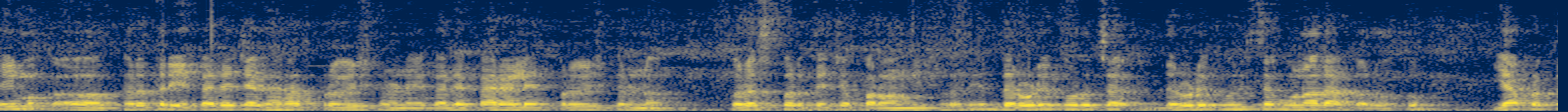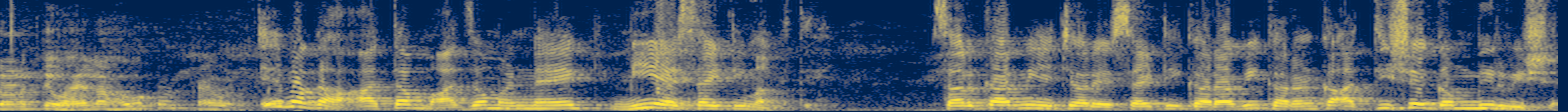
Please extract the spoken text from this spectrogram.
ते मग खरं तर एखाद्याच्या घरात प्रवेश करणं एखाद्या कार्यालयात प्रवेश करणं परस्पर त्याच्या परवानगीशिवाय दरोडेखोरीचा दरोडेखोरीचा गुन्हा दाखल होतो. या प्रकरणात ते व्हायला हवं का? काय वाटतं? हे बघा आता माझं म्हणणं आहे की मी एस आय टी मागते. सरकारने याच्यावर एस आय टी करावी कारण का अतिशय गंभीर विषय.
